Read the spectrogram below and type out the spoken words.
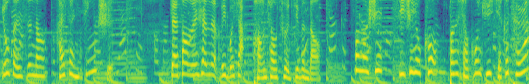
有粉丝呢还算矜持，在方文山的微博下旁敲侧击问道：“方老师几时有空帮小公举写个词儿啊？”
